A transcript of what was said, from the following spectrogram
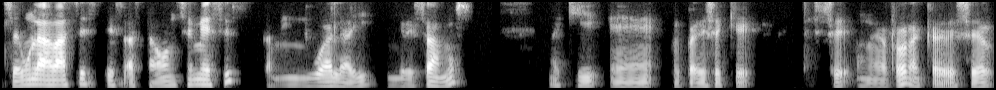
según las bases, es hasta 11 meses. También igual ahí ingresamos. Aquí eh, me parece que dice un error. Acá debe ser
